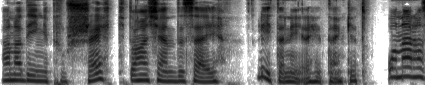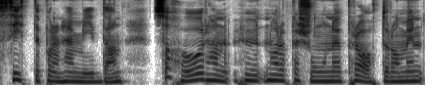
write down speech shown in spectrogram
Han hade inget projekt och han kände sig lite nere helt enkelt. Och när han sitter på den här middagen så hör han hur några personer pratar om en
